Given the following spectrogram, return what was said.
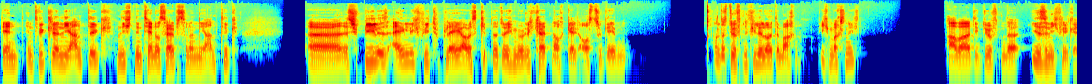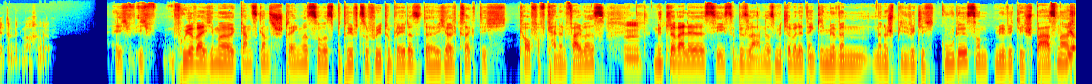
der Entwickler Niantic, nicht Nintendo selbst, sondern Niantic. Äh, das Spiel ist eigentlich free to play, aber es gibt natürlich Möglichkeiten, auch Geld auszugeben. Und das dürften viele Leute machen. Ich mach's nicht. Aber die dürften da irrsinnig viel Geld damit machen. Ja. Ich, ich, früher war ich immer ganz, ganz streng, was sowas betrifft, so Free-to-Play. Da habe ich halt gesagt, ich kaufe auf keinen Fall was. Mhm. Mittlerweile sehe ich es ein bisschen anders. Mittlerweile denke ich mir, wenn, wenn ein Spiel wirklich gut ist und mir wirklich Spaß macht, ja.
